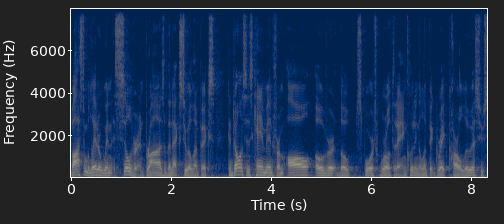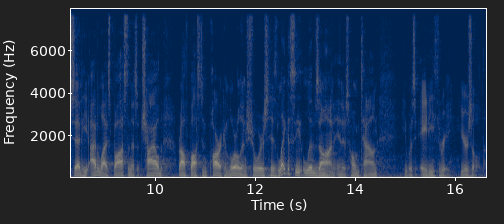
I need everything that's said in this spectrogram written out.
Boston would later win silver and bronze at the next two Olympics. Condolences came in from all over the sports world today, including Olympic great Carl Lewis, who said he idolized Boston as a child. Ralph Boston Park in Laurel ensures his legacy lives on in his hometown. He was 83 years old.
